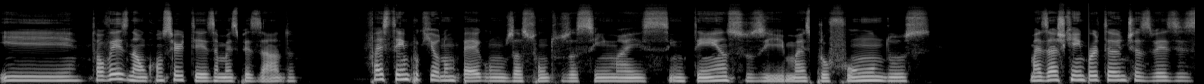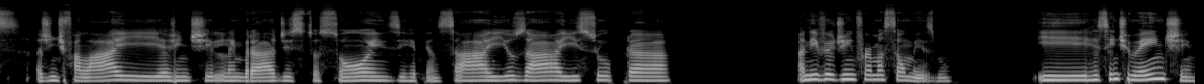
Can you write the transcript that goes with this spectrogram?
e talvez não, com certeza é mais pesado. Faz tempo que eu não pego uns assuntos assim mais intensos e mais profundos. Mas acho que é importante às vezes a gente falar e a gente lembrar de situações e repensar e usar isso para a nível de informação mesmo. E recentemente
